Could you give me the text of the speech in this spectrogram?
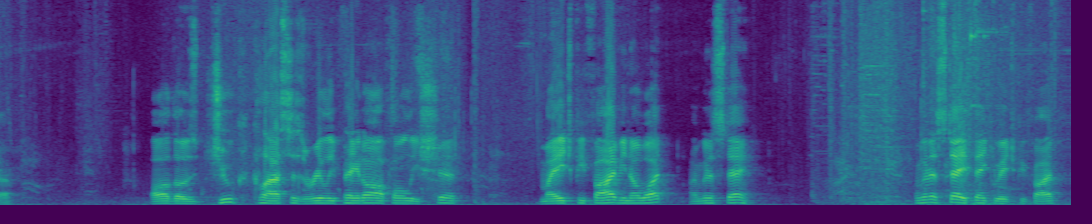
Okay. All those juke classes really paid off. Holy shit. My HP 5, you know what? I'm gonna stay. I'm gonna stay. Thank you, HP 5.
